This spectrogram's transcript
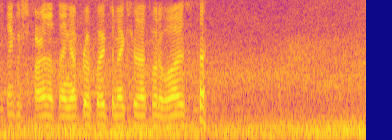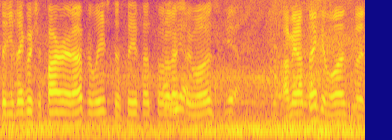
You think we should fire that thing up real quick to make sure that's what it was? so you think we should fire it up at least to see if that's what Oh, it yeah. actually was? Yeah. I mean, I think it was, but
